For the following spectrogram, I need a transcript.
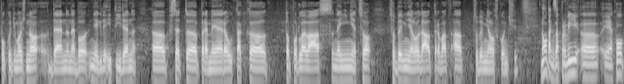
pokud možno den nebo někdy i týden uh, před premiérou, tak to podle vás není něco, co by mělo dál trvat a co by mělo skončit? No tak za prvý, jako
